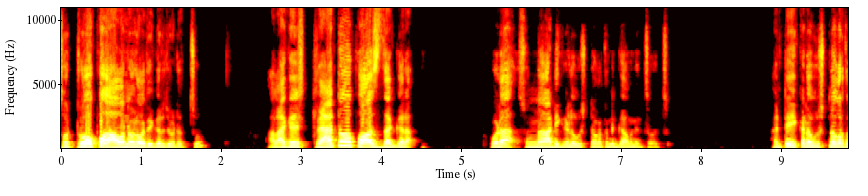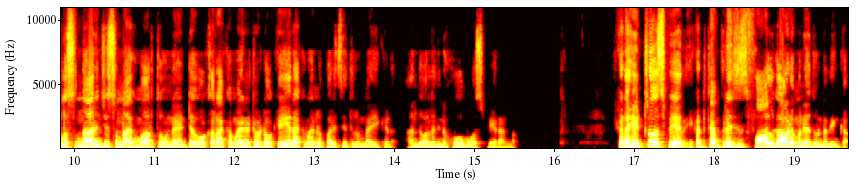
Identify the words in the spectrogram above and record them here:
సో ట్రోపో ఆవరణంలో ఒక దగ్గర చూడొచ్చు. అలాగే స్ట్రాటోపాజ్ దగ్గర కూడా సున్నా డిగ్రీల ఉష్ణోగ్రతని గమనించవచ్చు. అంటే ఇక్కడ ఉష్ణోగ్రతలు సున్నా నుంచి సున్నాకు మారుతూ ఉన్నాయంటే ఒక రకమైనటువంటి ఒకే రకమైన పరిస్థితులు ఉన్నాయి ఇక్కడ. అందువల్ల దీన్ని హోమోస్పియర్ అన్నాం. ఇక్కడ హెట్రోస్పియర్ ఇక్కడ టెంపరేచర్స్ ఫాల్ కావడం అనేది ఉండదు ఇంకా.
